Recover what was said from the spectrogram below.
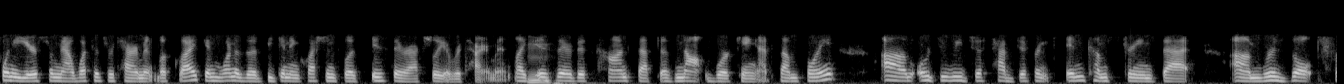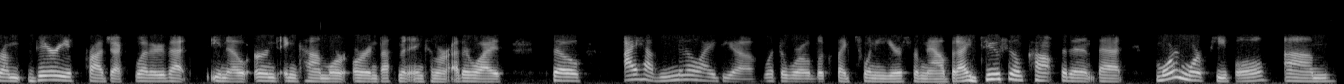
20 years from now, what does retirement look like? And one of the beginning questions was, is there actually a retirement? Like, mm. is there this concept of not working at some point? Um, or do we just have different income streams that um, result from various projects, whether that's you know earned income or, or investment income or otherwise. So I have no idea what the world looks like 20 years from now, but I do feel confident that more and more people um,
